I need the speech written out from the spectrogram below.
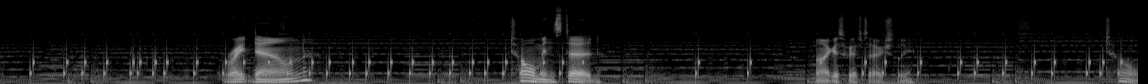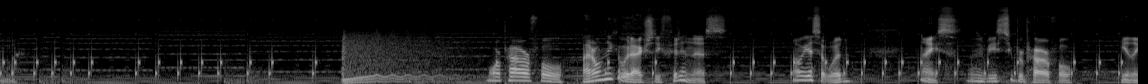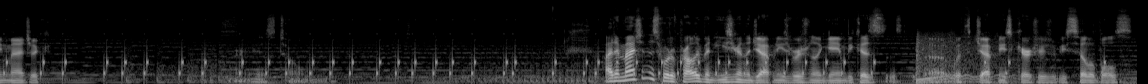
write down tome instead. I guess we have to actually tome. More powerful. I don't think it would actually fit in this. Oh, yes it would. Nice. It would be super powerful healing magic. Where is tome? I'd imagine this would have probably been easier in the Japanese version of the game because uh, with Japanese characters would be syllables.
